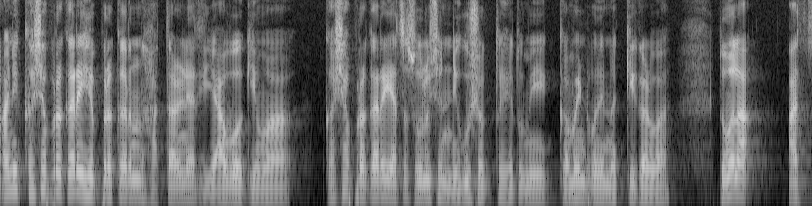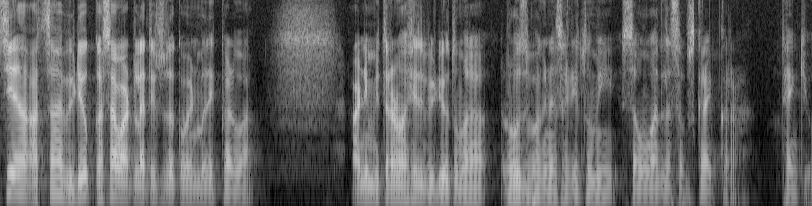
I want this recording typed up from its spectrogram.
आणि कशा प्रकारे हे प्रकरण हाताळण्यात यावं किंवा कशा प्रकारे याचं सोल्युशन निघू शकतं हे तुम्ही कमेंटमध्ये नक्की कळवा. तुम्हाला आजचे आजचा हा व्हिडिओ कसा वाटला ते सुद्धा कमेंटमध्ये कळवा. आणि मित्रांनो असेच व्हिडिओ तुम्हाला रोज बघण्यासाठी तुम्ही संवादला सबस्क्राईब करा. थँक्यू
